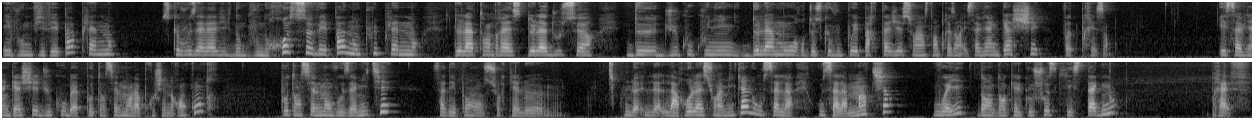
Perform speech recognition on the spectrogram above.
et vous ne vivez pas pleinement ce que vous avez à vivre. Donc vous ne recevez pas non plus pleinement de la tendresse, de la douceur, de, du cocooning, de l'amour, de ce que vous pouvez partager sur l'instant présent. Et ça vient gâcher votre présent. Et ça vient gâcher du coup bah, potentiellement la prochaine rencontre, potentiellement vos amitiés. Ça dépend sur quelle euh, la, relation amicale où ça la, ça la maintient, vous voyez, dans, quelque chose qui est stagnant. Bref.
